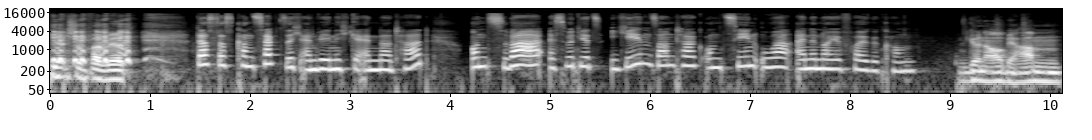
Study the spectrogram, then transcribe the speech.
jetzt schon verwirrt. dass das Konzept sich ein wenig geändert hat. Und zwar, es wird jetzt jeden Sonntag um 10 Uhr eine neue Folge kommen. Genau, wir haben.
